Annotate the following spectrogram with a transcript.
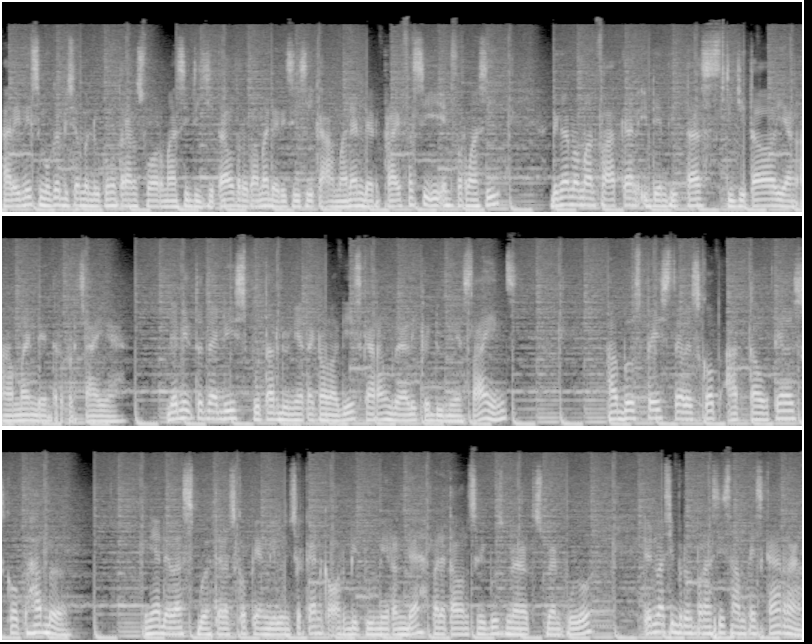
Hal ini semoga bisa mendukung transformasi digital terutama dari sisi keamanan dan privasi informasi dengan memanfaatkan identitas digital yang aman dan terpercaya. Dan itu tadi seputar dunia teknologi, sekarang beralih ke dunia sains. Hubble Space Telescope atau Teleskop Hubble. Ini adalah sebuah teleskop yang diluncurkan ke orbit bumi rendah pada tahun 1990 dan masih beroperasi sampai sekarang.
